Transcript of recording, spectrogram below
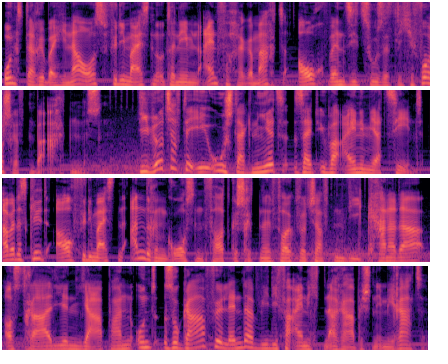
und darüber hinaus für die meisten Unternehmen einfacher gemacht, auch wenn sie zusätzliche Vorschriften beachten müssen. Die Wirtschaft der EU stagniert seit über einem Jahrzehnt, aber das gilt auch für die meisten anderen großen fortgeschrittenen Volkswirtschaften wie Kanada, Australien, Japan und sogar für Länder wie die Vereinigten Arabischen Emirate.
